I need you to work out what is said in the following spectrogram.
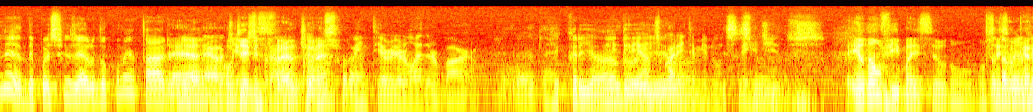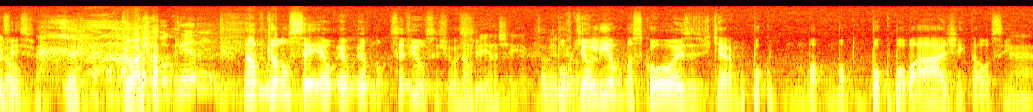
né, depois fizeram o documentário, É, né? o com James Franco, James né? Franco. O Interior Leather Bar. É, recriando, Recriando os aí 40 o- minutos perdidos. Eu não vi, mas eu não, não sei se eu também não quero ver não. esse filme. Porque eu acho Eu vou querer. Não, porque eu não sei. Eu, eu, eu não- você viu? Você chegou a Não assistir? vi, não cheguei ver. Também Porque não. eu li algumas coisas de que era um pouco, uma, uma- um pouco bobagem e tal, assim. É.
